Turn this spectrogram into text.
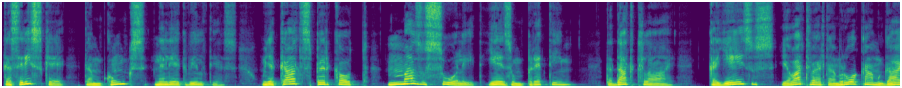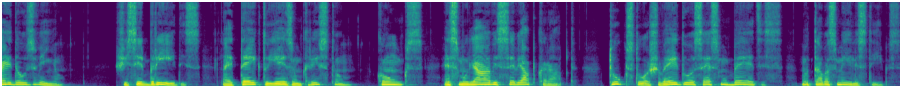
Kas riskē, tam kungs neliek vilties, un ja kāds spēr kaut mazu solīt Jēzum pretīm, tad atklāja, ka Jēzus jau atvērtām rokām gaida uz viņu. Šis ir brīdis, lai teiktu Jēzum Kristum: Kungs, esmu ļāvis sevi apkrāpt, tūkstošu veidos esmu bēdzis no tavas mīlestības,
